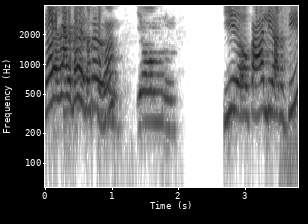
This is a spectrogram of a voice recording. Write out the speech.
एवढा राग धरायचा असतो का? ये का आली आता ती?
